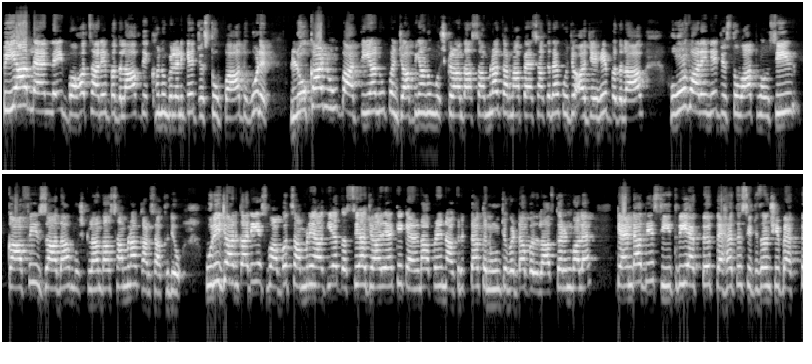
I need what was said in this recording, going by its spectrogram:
ਪੀਆਰ ਲੈਣ ਲਈ ਬਹੁਤ ਸਾਰੇ ਬਦਲਾਵ ਦੇਖਣ ਨੂੰ ਮਿਲਣਗੇ, ਜਿਸ ਤੋਂ ਬਾਅਦ ਹੁਣ ਲੋਕਾਂ ਨੂੰ, ਭਾਰਤੀਆਂ ਨੂੰ, ਪੰਜਾਬੀਆਂ ਨੂੰ ਮੁਸ਼ਕਲਾਂ ਦਾ ਸਾਹਮਣਾ ਕਰਨਾ ਪੈ ਸਕਦਾ ਹੈ। ਕੁਝ ਅਜਿਹੇ ਬਦਲਾਵ ਹੋਣ ਵਾਲੇ ਨੇ, ਜਿਸ ਤੋਂ ਬਾਅਦ ਤੁਸੀਂ ਕਾਫੀ ਜ਼ਿਆਦਾ ਮੁਸ਼ਕਲਾਂ ਦਾ ਸਾਹਮਣਾ ਕਰ ਸਕਦੇ ਹੋ। ਪੂਰੀ ਜਾਣਕਾਰੀ ਇਸ ਬਾਬਤ ਸਾਹਮਣੇ ਆ ਗਈ ਹੈ। ਦੱਸਿਆ ਜਾ ਰਿਹਾ ਹੈ ਕਿ ਕੈਨੇਡਾ ਆਪਣੇ ਨਾਗਰਿਕਤਾ ਕਾਨੂੰਨ 'ਚ ਵੱਡਾ ਬਦਲਾਵ ਕਰਨ ਵਾਲਾ ਹੈ। ਕੈਨੇਡਾ ਦੇ C3 ਐਕਟ ਤਹਿਤ ਸਿਟੀਜ਼ਨਸ਼ਿਪ ਐਕਟ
